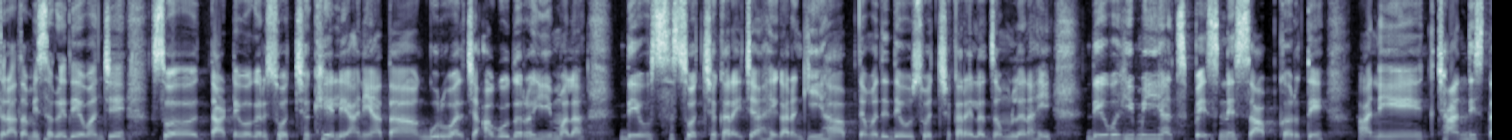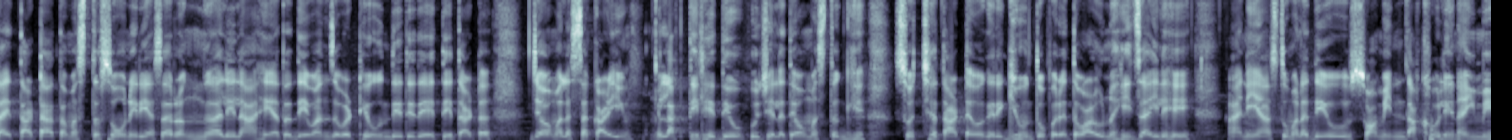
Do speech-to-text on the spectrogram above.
तर आता मी सगळे देवांचे स्व ताटे वगैरे स्वच्छ केले आणि आता गुरुवारच्या अगोदरही मला देव स- स्वच्छ करायचे आहे. कारण की ह्या हप्त्यामध्ये देव स्वच्छ करायला जमलं नाही. देवही मी ह्याच पेस्टने साफ करते आणि छान दिसत आहेत ताटं. आता मस्त सोनेरी असा रंग आलेला आहे. आता देवांजवळ ठेवून देते दे ते ताटं. जेव्हा मला सकाळी लागतील हे देवपूजेला तेव्हा मस्त घे स्वच्छ ताटं वगैरे घेऊन तोपर्यंत वाळूनही जाईल हे. आणि आज तुम्हाला देव स्वामीन दाखवले नाही मी.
